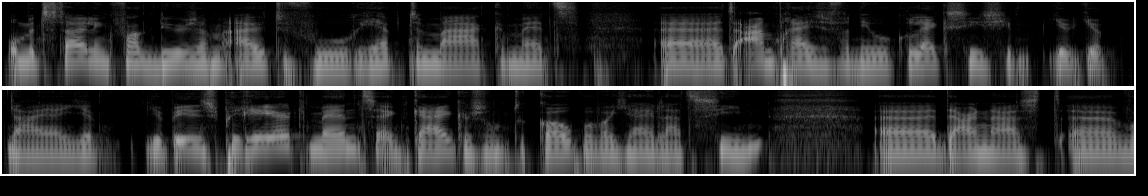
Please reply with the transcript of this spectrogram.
om het stylingvak duurzaam uit te voeren. Je hebt te maken met uh, het aanprijzen van nieuwe collecties. Je, je, je, nou ja, je, je inspireert mensen en kijkers om te kopen wat jij laat zien. Uh, daarnaast uh,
